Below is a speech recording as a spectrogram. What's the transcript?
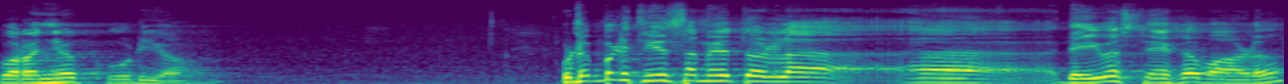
കുറഞ്ഞോ കൂടിയോ? ഉടമ്പടി ചെയ്ത സമയത്തുള്ള ദൈവസ്നേഹമാണ്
